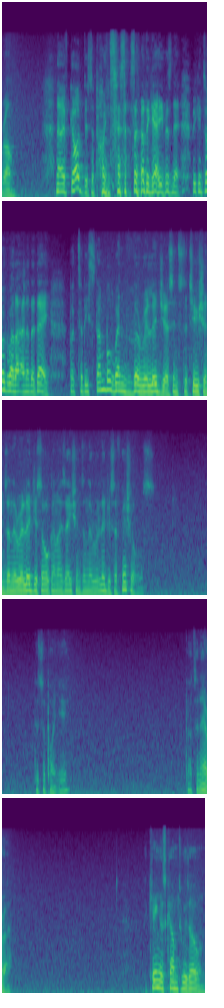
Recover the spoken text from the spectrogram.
Wrong. Now, if God disappoints us, that's another game, isn't it? We can talk about that another day. But to be stumbled when the religious institutions and the religious organizations and the religious officials disappoint you, that's an error. The king has come to his own,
